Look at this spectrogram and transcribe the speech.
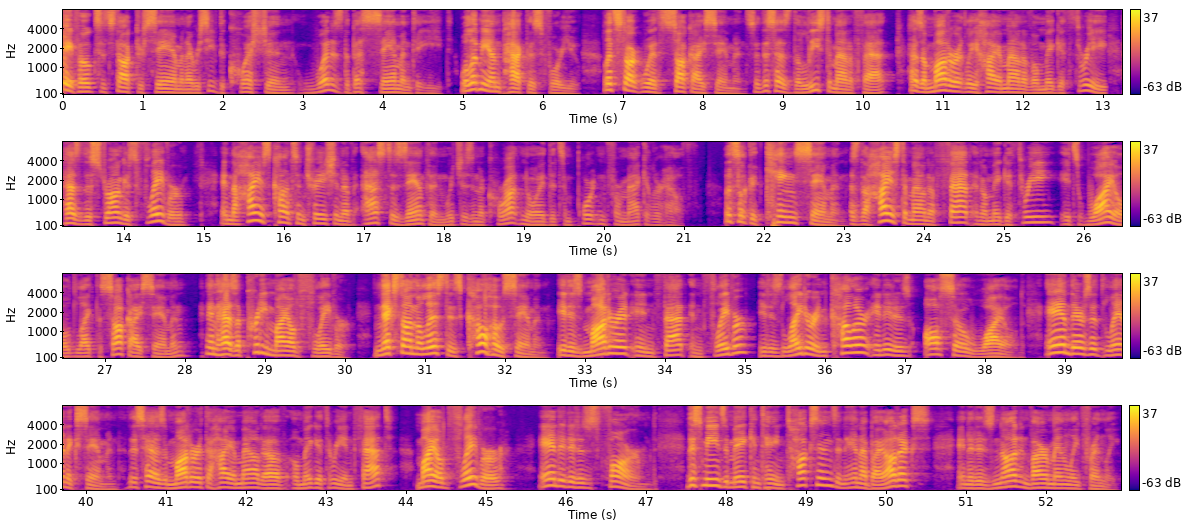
Hey folks, it's Dr. Sam, and I received a question What is the best salmon to eat? Well, let me unpack this for you. Let's start with sockeye salmon. So, this has the least amount of fat, has a moderately high amount of omega 3, has the strongest flavor, and the highest concentration of astaxanthin, which is an carotenoid that's important for macular health. Let's look at king salmon. It has the highest amount of fat and omega 3. It's wild like the sockeye salmon and has a pretty mild flavor. Next on the list is coho salmon. It is moderate in fat and flavor, it is lighter in color, and it is also wild. And there's Atlantic salmon. This has a moderate to high amount of omega 3 in fat, mild flavor, and it is farmed. This means it may contain toxins and antibiotics, and it is not environmentally friendly.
